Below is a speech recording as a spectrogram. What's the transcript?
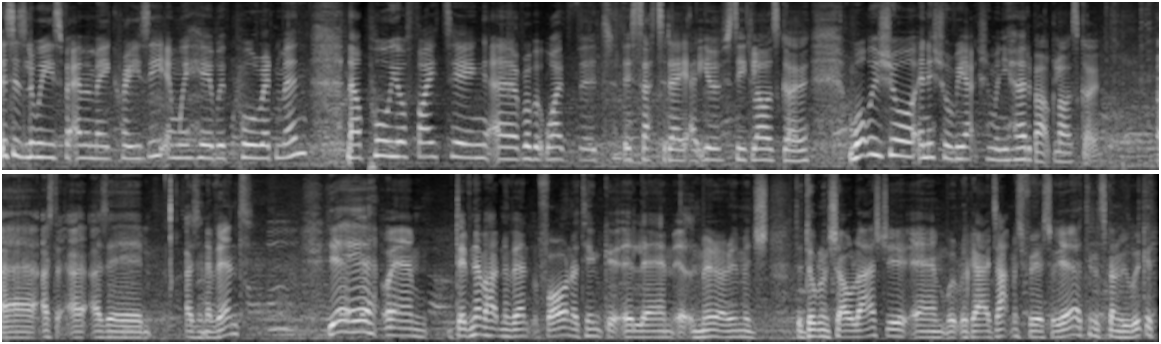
This is Louise for MMA Crazy, and we're here with Paul Redmond. Now, Paul, you're fighting uh, Robert Whiteford this Saturday at UFC Glasgow. What was your initial reaction when you heard about Glasgow? Uh, as, the, uh, as a as an event, yeah, yeah. Um, they've never had an event before, and I think it'll, um, it'll mirror image the Dublin show last year um, with regards atmosphere. So yeah, I think it's going to be wicked.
